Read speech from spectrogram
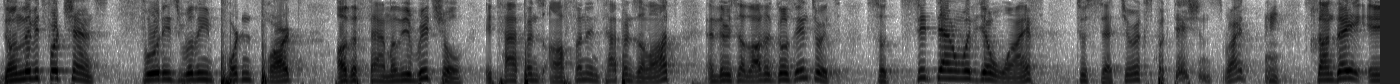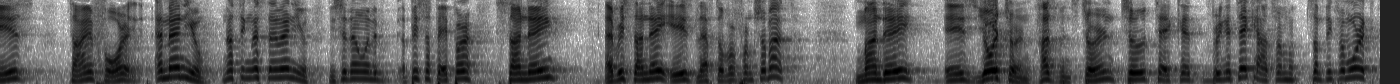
Don't leave it for chance. Food is really important part of the family ritual. It happens often, it happens a lot, and there's a lot that goes into it. So sit down with your wife to set your expectations, right? Sunday is time for a menu, nothing less than a menu. You sit down with a piece of paper. Sunday, every Sunday is leftover from Shabbat. Monday is your turn, husband's turn, to take a, bring a takeout from something from work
